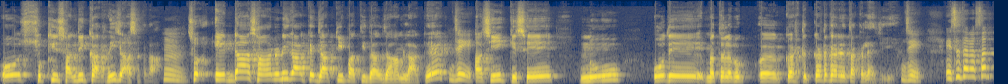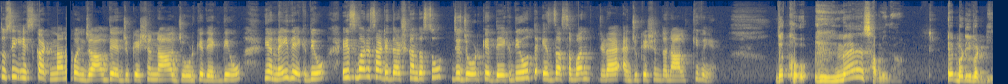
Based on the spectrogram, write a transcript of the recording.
ਉਹ ਸੁਖੀ ਸਾਂਦੀ ਘਰ ਨਹੀਂ ਜਾ ਸਕਦਾ। ਸੋ ਐਡਾ ਆਸਾਨ ਨਹੀਂਗਾ ਕਿ ਜਾਤੀ ਪਾਤੀ ਦਾ ਇਲਜ਼ਾਮ ਲਾ ਕੇ ਅਸੀਂ ਕਿਸੇ ਨੂੰ ਉਹਦੇ ਮਤਲਬ ਕਸ਼ਟ ਕਟਘਰੇ ਤੱਕ ਲੈ ਜਾਈਏ। ਜੀ। ਇਸੇ ਤਰ੍ਹਾਂ ਸਰ ਤੁਸੀਂ ਇਸ ਘਟਨਾ ਨੂੰ ਪੰਜਾਬ ਦੇ ਐਜੂਕੇਸ਼ਨ ਨਾਲ ਜੋੜ ਕੇ ਦੇਖਦੇ ਹੋ ਜਾਂ ਨਹੀਂ ਦੇਖਦੇ ਹੋ ਇਸ ਬਾਰੇ ਸਾਡੇ ਦਰਸ਼ਕਾਂ ਦੱਸੋ। ਜੇ ਜੋੜ ਕੇ ਦੇਖਦੇ ਹੋ ਤਾਂ ਇਸ ਦਾ ਸੰਬੰਧ ਜਿਹੜਾ ਹੈ ਐਜੂਕੇਸ਼ਨ ਦੇ ਨਾਲ ਕਿਵੇਂ ਹੈ? ਦੇਖੋ ਮੈਂ ਸਮਝਦਾ ਇਹ ਬੜੀ ਵੱਡੀ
